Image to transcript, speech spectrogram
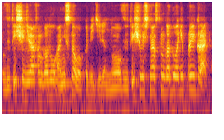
В 2009 году они снова победили, но в 2018 году они проиграли.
